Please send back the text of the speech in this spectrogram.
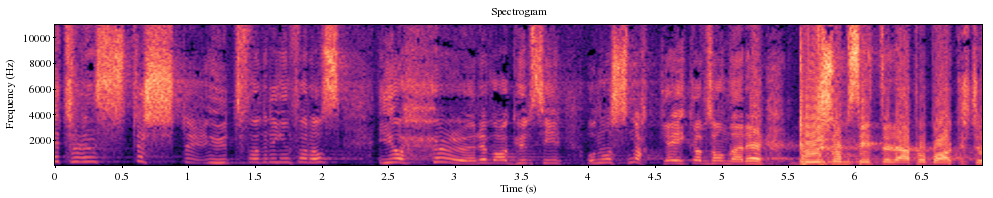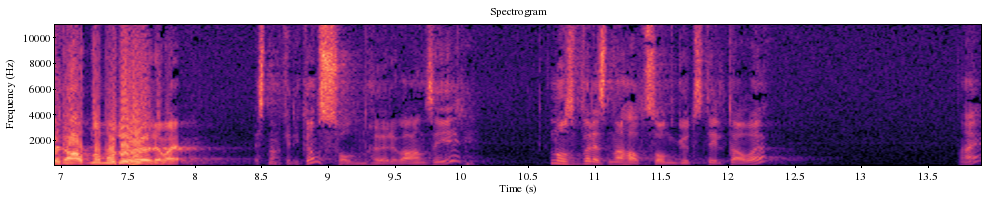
Jeg tror den største utfordringen for oss i å høre hva Gud sier Og nå snakker jeg ikke om sånn derre 'Du som sitter der på bakerste rad, nå må du høre hva jeg Jeg snakker ikke om sånn høre hva han sier. Noen som forresten har hatt sånn Guds tiltale? Nei?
